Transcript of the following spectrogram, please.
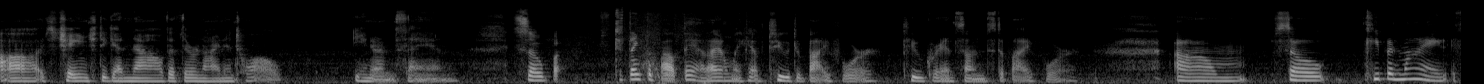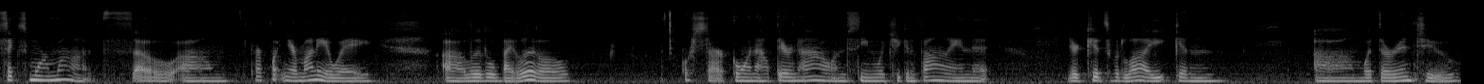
Uh, it's changed again now that they're 9 and 12. You know what I'm saying? So, but to think about that, I only have two to buy for, two grandsons to buy for. Um, so keep in mind, six more months so um, start putting your money away uh, little by little, or start going out there now and seeing what you can find that your kids would like and um, what they're into.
